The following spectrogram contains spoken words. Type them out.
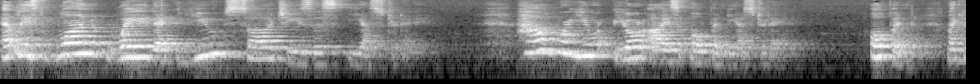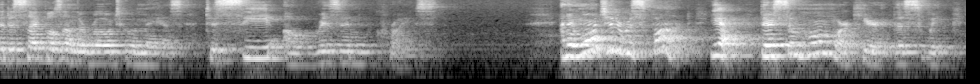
at least one way that you saw Jesus yesterday. How were you, your eyes opened yesterday? Opened like the disciples on the road to Emmaus to see a risen Christ. And I want you to respond. Yeah, there's some homework here this week.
